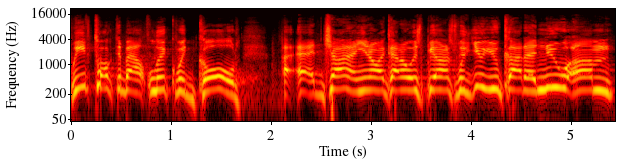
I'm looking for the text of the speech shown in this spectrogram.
We've talked about liquid gold. Uh, uh, John, you know, I got to always be honest with you. You got a new um,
